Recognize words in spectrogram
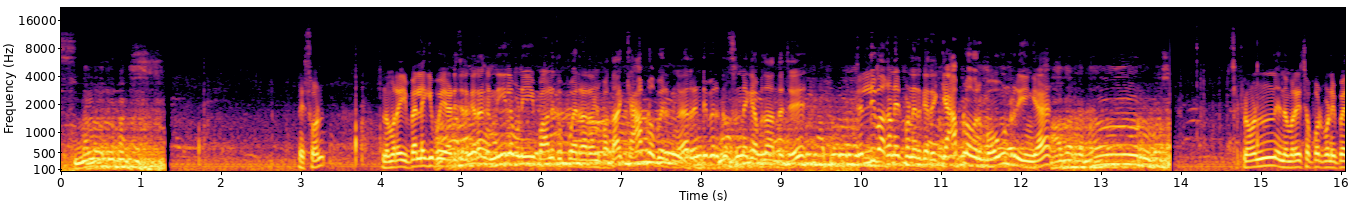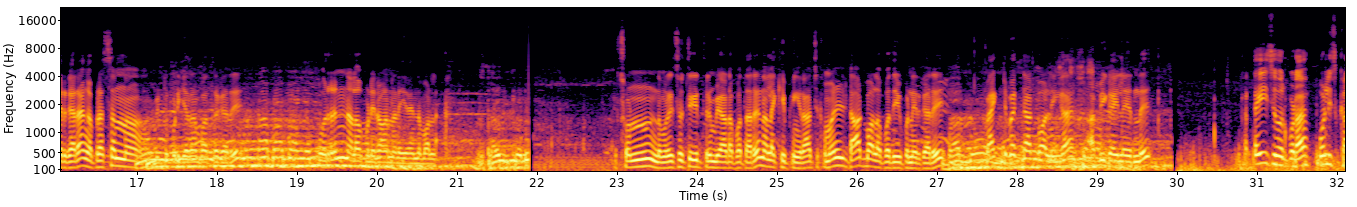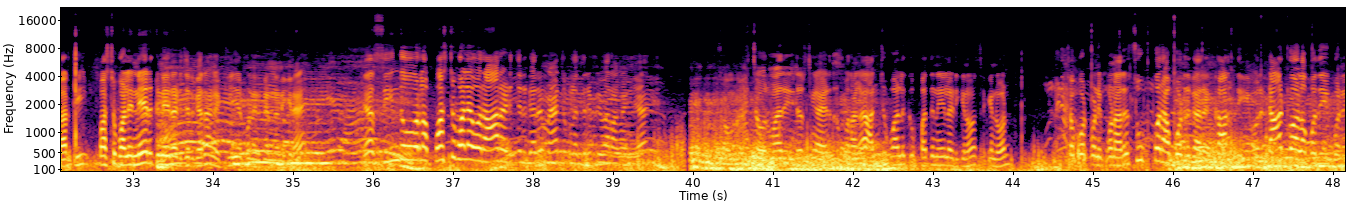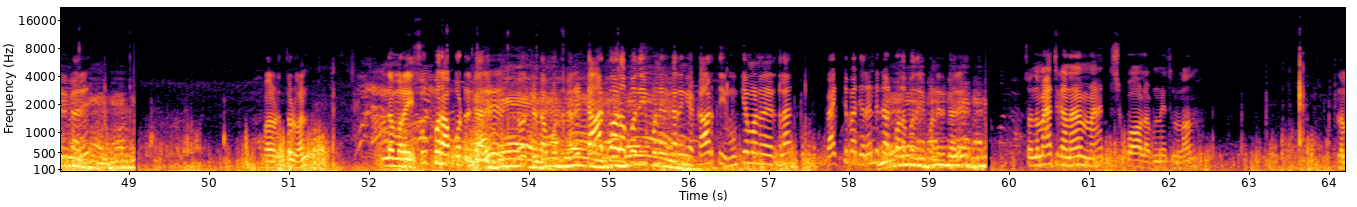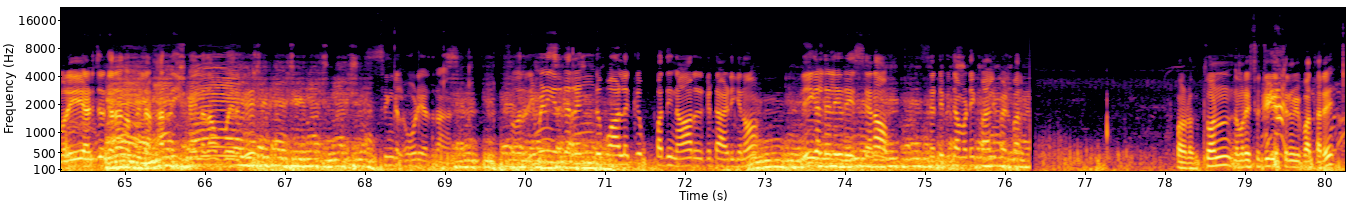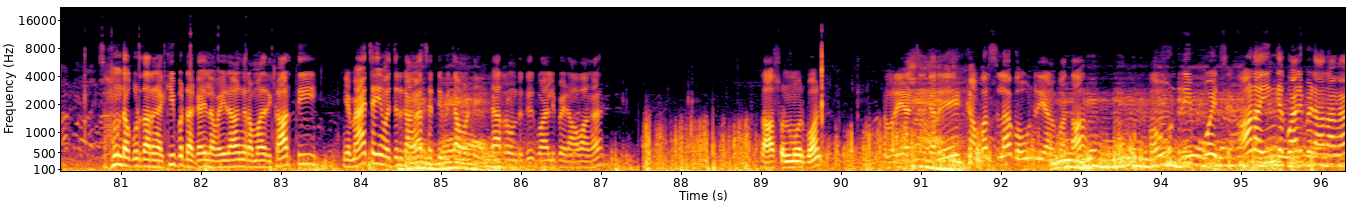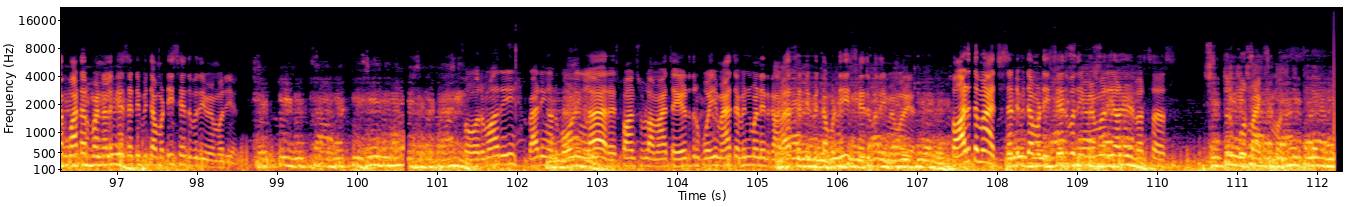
நெக்ஸ்ட் ஒன் இந்த மாதிரி வெள்ளைக்கு போய் அடிச்சிருக்காரு. அங்கே நீலமணி பாலுக்கு போயிடுறாருன்னு பார்த்தா கேப்பில் போயிருக்குங்க. ரெண்டு பேருக்கும் சின்ன கேப் தான் இருந்துச்சு. தெளிவாக கனெக்ட் பண்ணியிருக்காரு கேப்பில் ஒரு பவுண்டரி இங்கே. செகண்ட் ஒன் இந்த மாதிரி சப்போர்ட் பண்ணி போயிருக்காரு. அங்கே பிரசன் விட்டு பிடிக்க தான் பார்த்துருக்காரு. ஒரு ரன் அலோவ் பண்ணிடுவாங்கன்னு நினைக்கிறேன் இந்த பாலில் சொன்ன இந்த மாதிரி சுற்றி திரும்பி ஆட பார்த்தாரு. நல்லா கீப்பிங் ராஜ்கமல் டாட் பாலை பதிவு பண்ணியிருக்காரு back to back dot ball இங்கே அபி கையில் இருந்து. கடைசி ஒரு பட போலீஸ் கார்த்தி. ஃபர்ஸ்ட் பாலே நேருக்கு நேர் அடிச்சிருக்காரு. அங்கே கிளியர் பண்ணியிருக்கேன்னு நினைக்கிறேன். எஸ் இந்த ஓவரில் ஃபர்ஸ்ட் பாலே ஒரு ஆறு அடிச்சிருக்காரு. மேட்சுக்குள்ளே திருப்பி வராங்க இங்கே. ஸோ மேட்சை ஒரு மாதிரி இன்ட்ரெஸ்டிங்காக எடுத்துகிட்டு போகிறாங்க அஞ்சு பாலுக்கு பத்து நேல் அடிக்கணும். செகண்ட் ஒன் சப்போர்ட் பண்ணி போனார். சூப்பராக போட்டிருக்காரு கார்த்தி. ஒரு டாட் பாலை பதிவு பண்ணியிருக்காரு அவரோட தொடுவன் இந்த முறை சூப்பராக போட்டிருக்காரு. டோட்டா போட்டிருக்காரு. டாட் பாலை பதிவு பண்ணியிருக்காரு இங்கே கார்த்தி முக்கியமான நேரத்தில் பேக் டு பேக் ரெண்டு டாட் பாலை பதிவு பண்ணியிருக்காரு. ஸோ இந்த மேட்சுக்கான மேட்ச் பால் அப்படின்னே சொல்லலாம். இந்த மாதிரி அடிச்சிருக்காரு. அங்கே ஃபீல்டர் ஹரி கையில் தான் போயிருக்கு. சிங்கிள் ஓடி எடுத்துட்டாங்க. ஸோ ரிமைனிங் இருக்க ரெண்டு பாலுக்கு பதினாறு கிட்ட அடிக்கணும். லீகல் டெலிவரி செனா செட்டி பிச்சா மட்டும் குவாலிஃபைட் பாருங்க. ஃபிஃப்த் ஒன் இந்த மாதிரி சுற்றி திரும்பி பார்த்தாரு. சவுண்டாக கொடுத்தாருங்க. கீப்பர்டா கையில் வைடாங்கிற மாதிரி. கார்த்தி இங்கே மேட்சையும் வச்சுருக்காங்க. செட்டு வித்தாமட்டி மட்டி தேர்ட் ரவுண்டுக்கு குவாலிஃபைட் ஆவாங்க. லாஸ்ட் ஒன் மோர் பால் இந்த மாதிரி அடிச்சிருக்காரு கவர்ஸில் பவுண்ட்ரியான்னு பார்த்தா? பவுண்ட்ரி போயிடுச்சு ஆனால் இங்கே குவாலிஃபைட் ஆகிறாங்க. குவார்ட்டர் ஃபைனலுக்கு செட்டி பிச்சா மட்டி சேதுபதி மெமோரியல் ஸோ ஒரு மாதிரி பேட்டிங் அண்ட் பவுலிங்கில் ரெஸ்பான்சிபிளாக மேட்சை எடுத்துகிட்டு போய் மேட்சை வின் பண்ணியிருக்காங்க செட்டி பிச்சாம்பட்டி சேதுபதி மெமோரியல் ஸோ அடுத்த match Chetti Pichampatti Sethupathi memorial versus two four maximum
